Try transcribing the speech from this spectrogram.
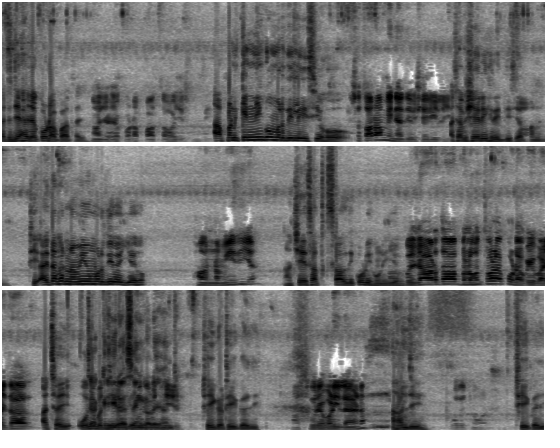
ਅੱਛਾ ਜਿਹਾ ਜਿਹਾ ਘੋੜਾ ਪਾਤਾ ਜੀ। ਹਾਂ ਜਿਹੜਾ ਘੋੜਾ ਪਾਤਾ ਹੋ ਜੀ ਸੁੰਦੀ। ਆਪਣ ਕਿੰਨੀ ਕੁ ਉਮਰ ਦੀ ਲਈ ਸੀ ਉਹ? 17 ਮਹੀਨਿਆਂ ਦੀ ਵਿਸ਼ੇਰੀ ਲਈ। ਅੱਛਾ ਵਿਸ਼ੇਰੀ ਖਰੀਦੀ ਸੀ ਆਪਾਂ ਨੇ। ਠੀਕ ਅੱਜ ਤਾਂ ਫਿਰ ਨਵੀਂ ਉਮਰ ਦੀ ਹੋਈ ਹੈ ਉਹ? ਹਾਂ ਨਵੀਂ ਦੀ ਆ। ਹਾਂ 6-7 ਸਾਲ ਦੀ ਘੋੜੀ ਹੋਣੀ ਜੀ ਉਹ। ਗੁਲਜ਼ਾਰ ਦਾ ਬਲਵੰਤ ਵਾਲਾ ਘੋੜਾ ਕੋਈ ਵੱਜਦਾ। ਅੱਛਾ ਜੀ ਉਹਦੀ ਬੱਚੀ ਹੀਰਾ। ਸਿੰਘ ਵਾਲੇ ਠੀਕ ਹੈ ਠੀਕ ਹੈ ਜੀ। ਹਾਂ ਸੂਰੇ ਵਾਲੀ ਲੈਣ। ਹਾਂਜੀ। ਉਹਦੇ ਚੋਂ। ਠੀਕ ਹੈ ਜੀ।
